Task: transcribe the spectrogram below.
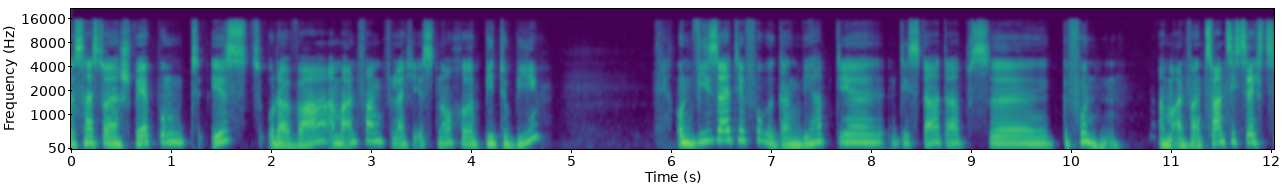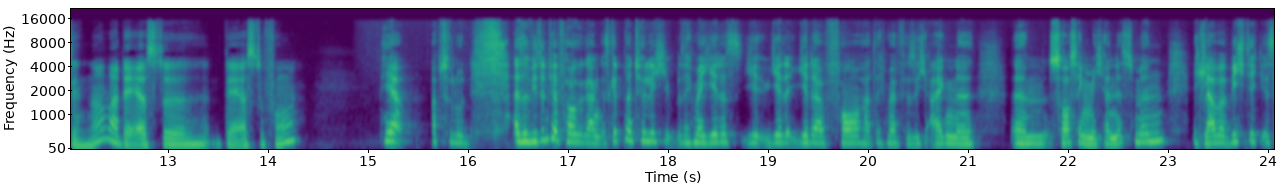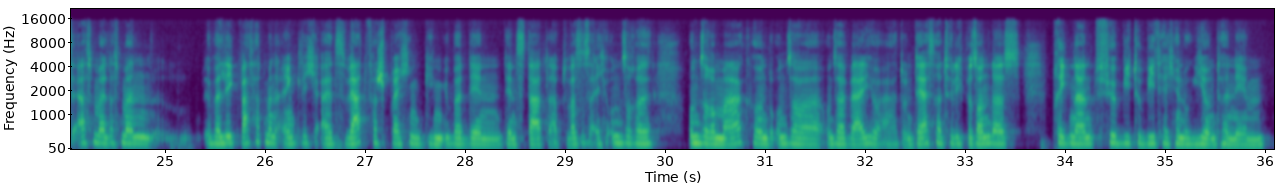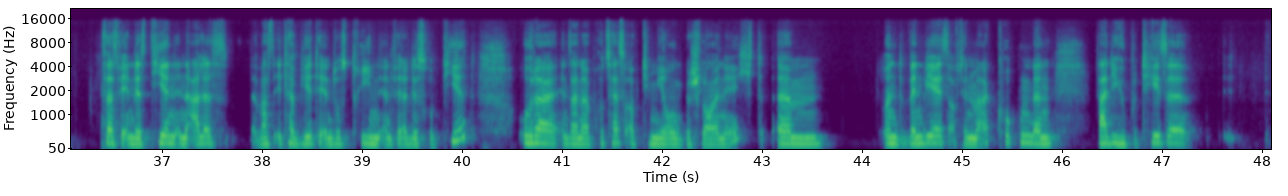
Das heißt, euer Schwerpunkt ist oder war am Anfang, vielleicht ist noch B2B. Äh, Und wie seid ihr vorgegangen? Wie habt ihr die Startups äh, gefunden am Anfang? 2016 ne, war der erste, der erste Fonds. Ja, absolut. Also wie sind wir vorgegangen? Es gibt natürlich, sag ich mal, jedes, jeder, jeder Fonds hat, sag ich mal, für sich eigene ähm, Sourcing-Mechanismen. Ich glaube, wichtig ist erstmal, dass man überlegt, was hat man eigentlich als Wertversprechen gegenüber den, den Startups? Was ist eigentlich unsere, unsere Marke und unser, unser Value-Add? Und der ist natürlich besonders prägnant für B2B-Technologieunternehmen. Das heißt, wir investieren in alles, was etablierte Industrien entweder disruptiert oder in seiner Prozessoptimierung beschleunigt. Ähm, und wenn wir jetzt auf den Markt gucken, dann war die Hypothese,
